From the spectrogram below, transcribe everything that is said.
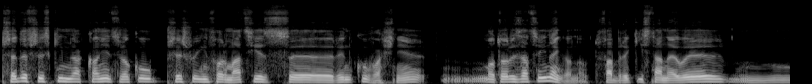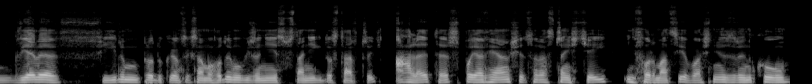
Przede wszystkim na koniec roku przyszły informacje z e, rynku właśnie motoryzacyjnego. No, fabryki stanęły, wiele firm produkujących samochody mówi, że nie jest w stanie ich dostarczyć, ale też pojawiają się coraz częściej informacje właśnie z rynku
